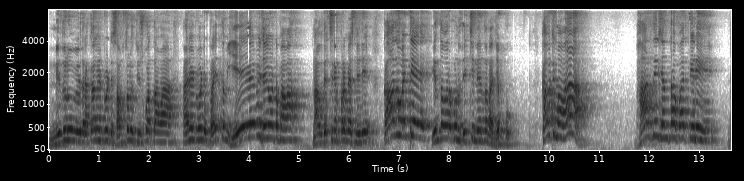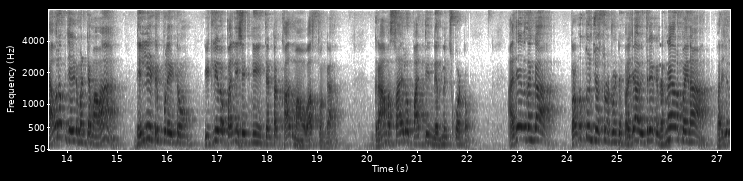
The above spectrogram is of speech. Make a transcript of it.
నిధులు వివిధ రకాలైనటువంటి సంస్థలు తీసుకొద్దామా అనేటువంటి ప్రయత్నం ఏమీ చేయమంట మావా? నాకు తెచ్చిన ఇన్ఫర్మేషన్ ఇది. కాదు అంటే ఇంతవరకు నువ్వు తెచ్చింది ఏందో నా చెప్పు. కాబట్టి మావా భారతీయ జనతా పార్టీని డెవలప్ చేయడం అంటే మావా ఢిల్లీ ట్రిప్పులు వేయటం ఇడ్లీలో పల్లి చట్నీ తినటం కాదు మావా వాస్తవంగా. గ్రామ స్థాయిలో పార్టీని నిర్మించుకోవటం. అదేవిధంగా ప్రభుత్వం చేస్తున్నటువంటి ప్రజా వ్యతిరేక నిర్ణయాలపైన ప్రజల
